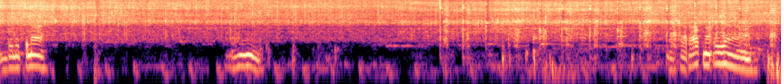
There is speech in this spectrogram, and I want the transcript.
Ang dunod ko na. Ayun. Masarap na ulam.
